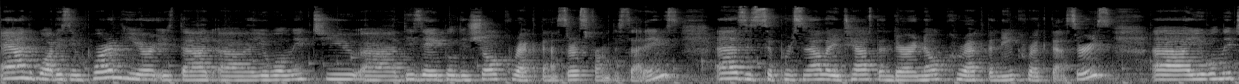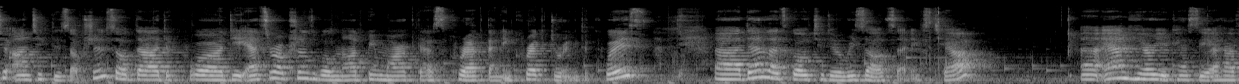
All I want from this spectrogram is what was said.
and what is important here is that uh, you will need to uh, disable the show correct answers from the settings as it's a personality test and there are no correct and incorrect answers. Uh, you will need to untick this option so that the, uh, the, answer options will not be marked as correct and incorrect during the quiz. Uh, then let's go to the result settings tab. Uh, and here you can see I have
